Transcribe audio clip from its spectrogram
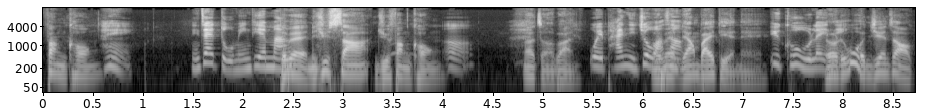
放空，嘿，你在赌明天吗？对不对？你去杀，你去放空，嗯。那怎么办？尾盘你就往上两百点呢、欸？欲哭无泪。如果你今天正好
